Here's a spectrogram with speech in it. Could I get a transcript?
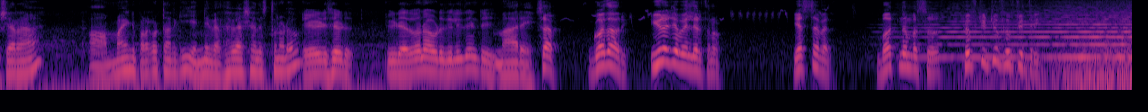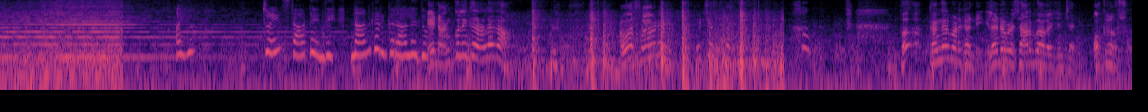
చూశారా? ఆ అమ్మాయిని పడగొట్టడానికి ఎన్ని వ్యధ వేషాలు ఇస్తున్నాడు? ఏడు సైడు ఈడు ఎదవని ఆవిడ తెలియదేంటి? మారే. సార్ గోదావరి. ఈ రోజే బయలుదేరుతున్నాం. S seven. Berth numbers fifty two fifty three. అయ్యో ట్రైన్ స్టార్ట్ అయింది. నాన్నగారు ఇంకా రాలేదు. ఏంటి అంకుల్ ఇంకా రాలేదా? అవ్వ శ్రావణి వచ్చేస్తున్నా. హ, కంగారు పడకండి. ఇలాంటప్పుడు షార్ప్గా ఆలోచించండి. ఒక్క నిమిషం.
